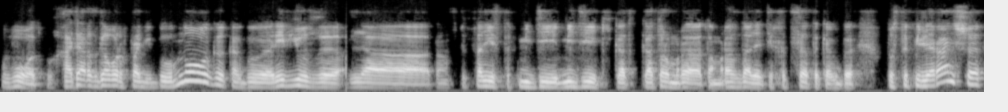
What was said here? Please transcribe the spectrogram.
Вот. Хотя разговоров про них было много, как бы ревьюзы для там, специалистов меди, медийки, которым там, раздали эти хедсеты, как бы поступили раньше,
